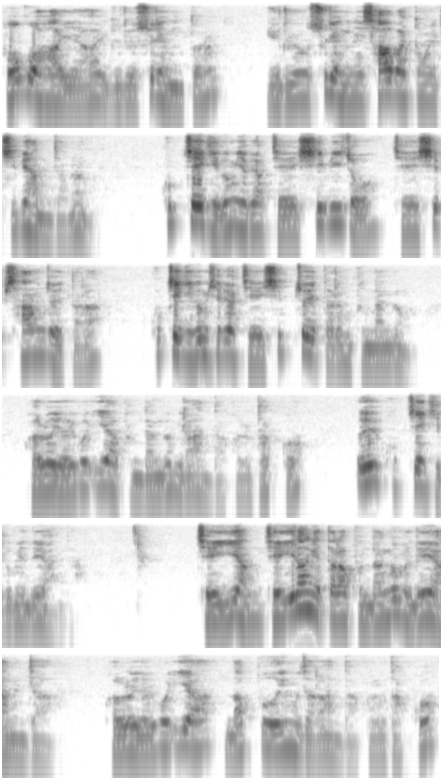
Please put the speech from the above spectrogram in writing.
보고하여야 할 유류 수령인 또는 유류 수령인의 사업활동을 지배하는 자는 국제기금협약 제12조 제13조에 따라 국제기금협약 제10조에 따른 분담금 관로 열고 이하 분담금이라 한다. 관로 닫고 을 국제기금에 내야 한다. 제2항, 제1항에 따라 분담금을 내야 하는 자, 관로 열고 이하 납부 의무자라 한다. 관로 닫고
